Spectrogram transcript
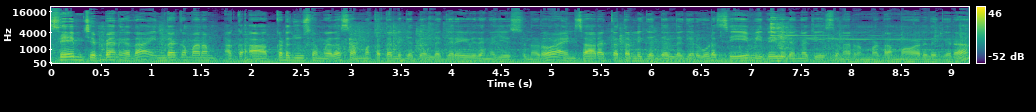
సేమ్ చెప్పాను కదా ఇందాక మనం అక్క- అక్కడ చూసాం కదా సమ్మక్క తల్లి గద్దెల దగ్గర ఏ విధంగా చేస్తున్నారో అండ్ సారక్క తల్లి గద్దెల దగ్గర కూడా సేమ్ ఇదే విధంగా చేస్తున్నారు అనమాట అమ్మవారి దగ్గర.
